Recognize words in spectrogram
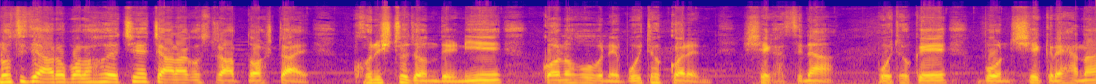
নথিতে আরও বলা হয়েছে, চার আগস্ট রাত দশটায় ঘনিষ্ঠজনদের নিয়ে গণভবনে বৈঠক করেন শেখ হাসিনা। বৈঠকে বোন শেখ রেহানা,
